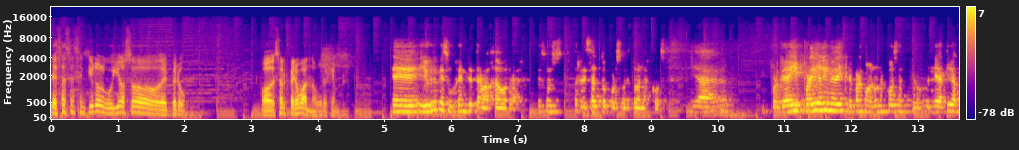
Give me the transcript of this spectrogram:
les hace sentir orgulloso del Perú? O de ser peruano, por ejemplo. Eh, yo creo que su gente trabajadora, eso es resalto por sobre todas las cosas. Ya, porque ahí, por ahí alguien me va a discrepar con algunas cosas, pero negativas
